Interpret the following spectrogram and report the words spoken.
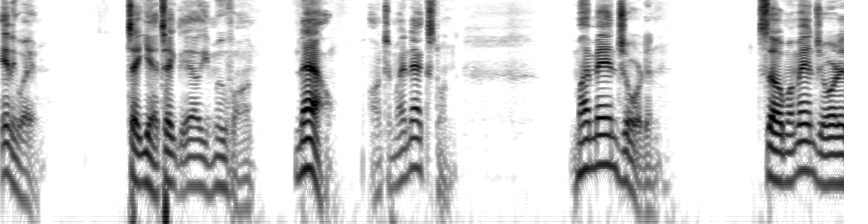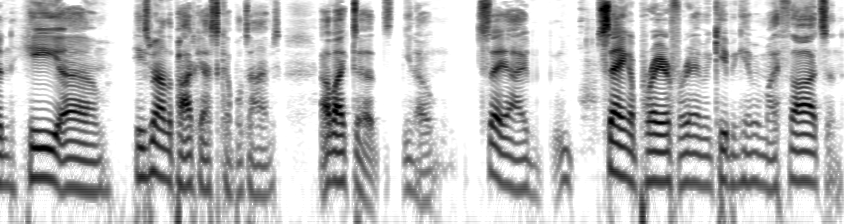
Anyway, take yeah, take the L, you move on. Now, on to my next one. My man Jordan. So my man Jordan, he um he's been on the podcast a couple times. I'd like to, you know, say I saying a prayer for him and keeping him in my thoughts and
